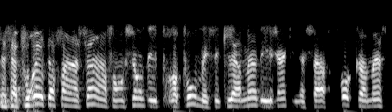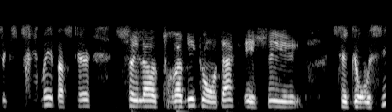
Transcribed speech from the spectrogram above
Ça pourrait être offensant en fonction des propos, mais c'est clairement des gens qui ne savent pas comment s'exprimer parce que c'est leur premier contact et c'est c'est grossi,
